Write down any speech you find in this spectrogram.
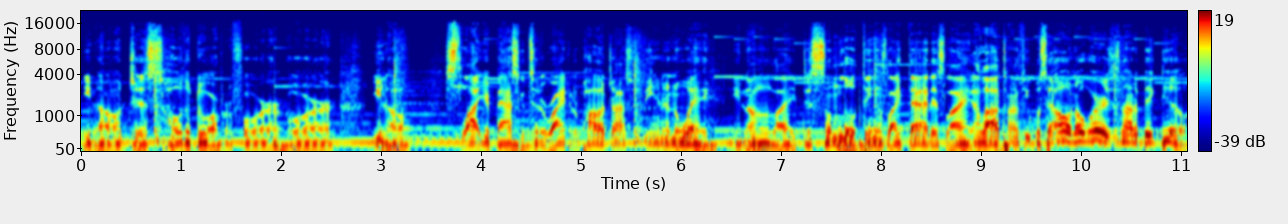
you know, just hold the door open for, or you know slide your basket to the right and apologize for being in the way. You know, like just some little things like that. It's like a lot of times people say, "Oh, no worries, it's not a big deal,"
